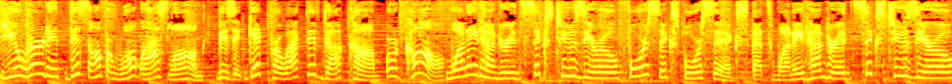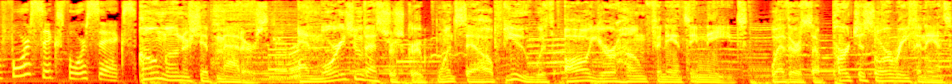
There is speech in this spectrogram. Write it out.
You heard it. This offer won't last long. Visit getproactive.com or call 1-800-620-4646. That's 1-800-620-4646. Home ownership matters, and Mortgage Investors Group wants to help you with all your home financing needs. Whether it's a purchase or refinance,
